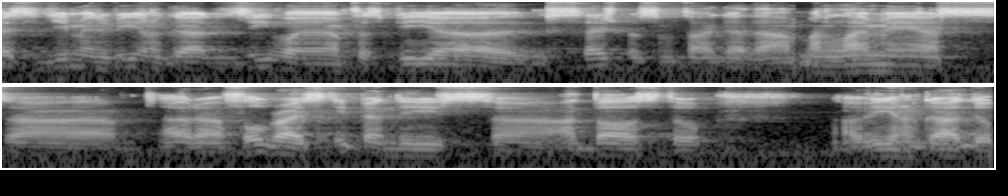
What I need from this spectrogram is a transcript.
mēs ar ģimeni vienu gadu dzīvojām. Tas bija 16. gadā. Man laimējās ar Fulbright stipendijas atbalstu vienu gadu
